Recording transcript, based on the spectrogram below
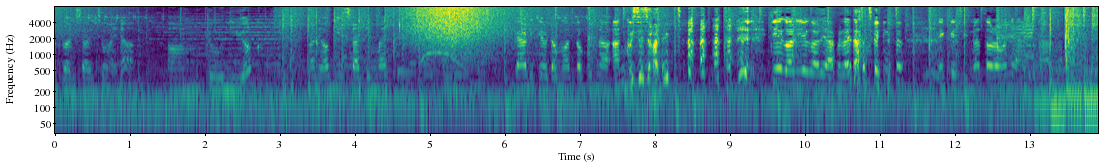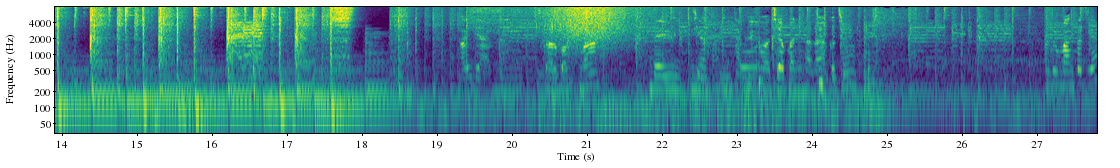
स्टार्ट गरिसकेको छौँ होइन टु न्युयोर्क अनि अघि स्टार्टिङमा गाडीको एउटा महत्त्वपूर्ण आङ्कुस झरेको छ। के गरियो गरे आफूलाई थाहा छैन। एकैछिनमा तर पनि हामी अहिले हामी स्टारबक्समा चियापानी खान। आएको छौँ। माग्छ चिया।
